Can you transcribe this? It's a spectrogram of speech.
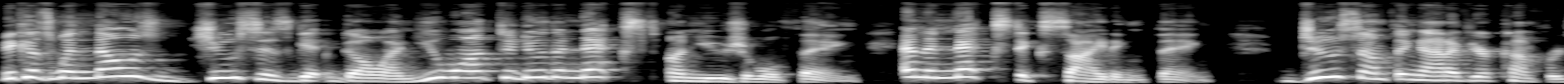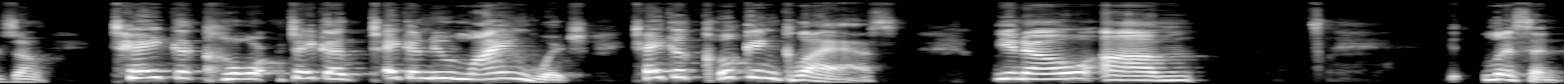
Because when those juices get going, you want to do the next unusual thing and the next exciting thing. Do something out of your comfort zone. Take a take a take a new language. Take a cooking class. You know, um, listen,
